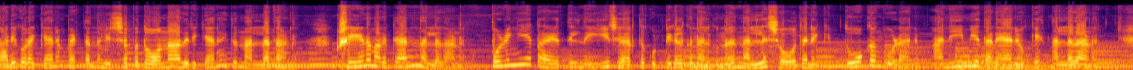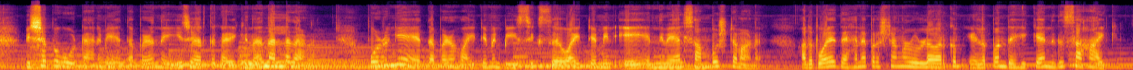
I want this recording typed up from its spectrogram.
തടി കുറയ്ക്കാനും പെട്ടെന്ന് വിശപ്പ് തോന്നാതിരിക്കാനും ഇത് നല്ലതാണ്. ക്ഷീണമകറ്റാനും നല്ലതാണ്. പുഴുങ്ങിയ പഴത്തിൽ നെയ്യ് ചേർത്ത് കുട്ടികൾക്ക് നൽകുന്നത് നല്ല ശോധനയ്ക്കും തൂക്കം കൂടാനും അനീമിയ തടയാനും ഒക്കെ നല്ലതാണ്. വിശപ്പ് കൂട്ടാനും ഏത്തപ്പഴം നെയ്യ് ചേർത്ത് കഴിക്കുന്നത് നല്ലതാണ്. പുഴുങ്ങിയ ഏത്തപ്പഴം vitamin B six vitamin A എന്നിവയാൽ സമ്പുഷ്ടമാണ്. അതുപോലെ ദഹന പ്രശ്നങ്ങൾ ഉള്ളവർക്കും എളുപ്പം ദഹിക്കാൻ ഇത് സഹായിക്കും.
